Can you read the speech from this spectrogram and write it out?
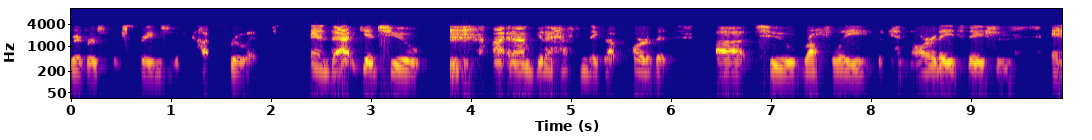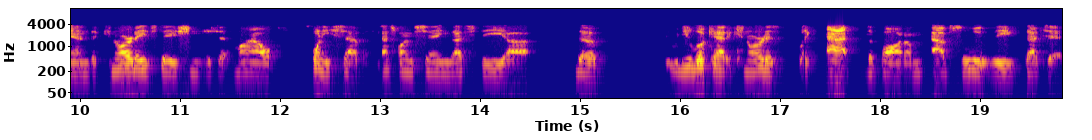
rivers or streams would cut through it. And that gets you, and I'm going to have to make up part of it, uh, to roughly the Kennard aid station. And the Kennard aid station is at mile 27. That's why I'm saying that's the, uh, the, when you look at it, Kennard is like at the bottom. Absolutely, that's it.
